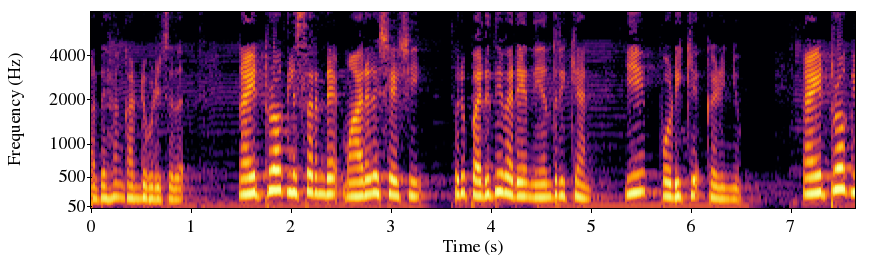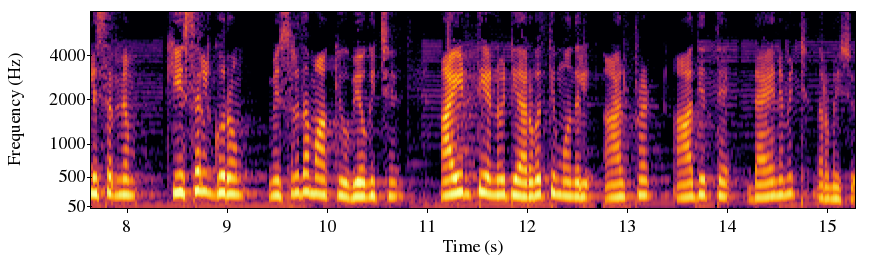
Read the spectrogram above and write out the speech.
അദ്ദേഹം കണ്ടുപിടിച്ചത്. നൈട്രോഗ്ലിസറിന്റെ മാരകശേഷി ഒരു പരിധിവരെ നിയന്ത്രിക്കാൻ ഈ പൊടിക്ക് കഴിഞ്ഞു. നൈട്രോഗ്ലിസറിനും കീസൽഗുറും മിശ്രിതമാക്കി ഉപയോഗിച്ച് ആയിരത്തി എണ്ണൂറ്റി അറുപത്തിമൂന്നിൽ ആൽഫ്രഡ് ആദ്യത്തെ ഡയനമിറ്റ് നിർമ്മിച്ചു.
